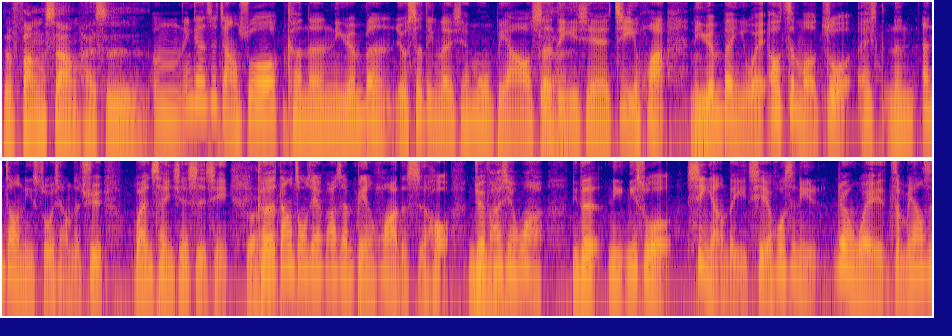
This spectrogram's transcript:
的方向，还是？嗯，应该是讲说，可能你原本有设定了一些目标，设定一些计划，你原本以为、嗯、哦这么做，哎、欸，能按照你所想的去完成一些事情。对。可是当中间发生变化的时候，你就会发现、嗯、哇，你的你你所信仰的一切，或是你认为怎么样是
